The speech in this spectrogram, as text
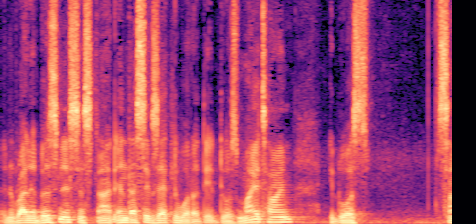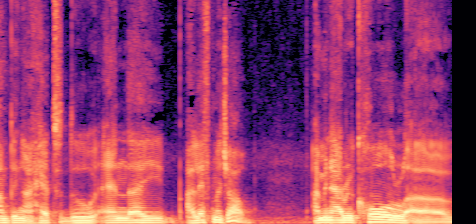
and run a business and start. And that's exactly what I did. It was my time, it was something I had to do, and I, I left my job. I mean, I recall uh,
